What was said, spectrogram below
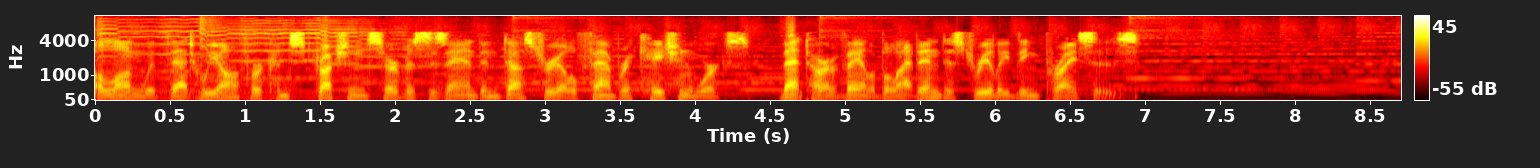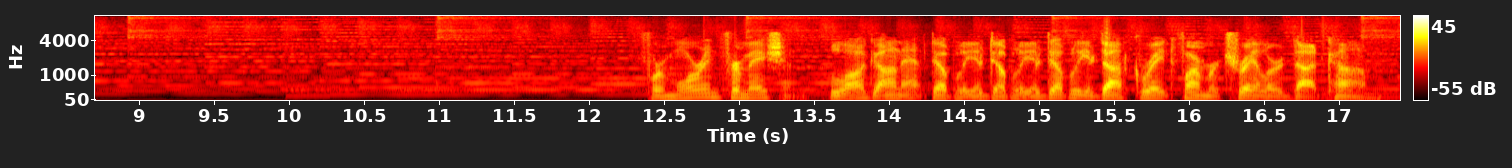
Along with that we offer construction services and industrial fabrication works that are available at industry-leading prices. For more information, log on at www.greatfarmertrailer.com.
